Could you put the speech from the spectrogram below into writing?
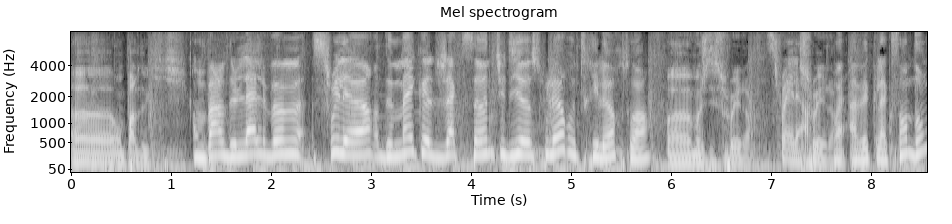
Euh, on parle de qui? On parle de l'album Thriller de Michael Jackson. Tu dis euh, thriller ou thriller, toi? Euh, Moi je dis Thriller. Thriller. Thriller. Ouais, avec l'accent. Donc,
